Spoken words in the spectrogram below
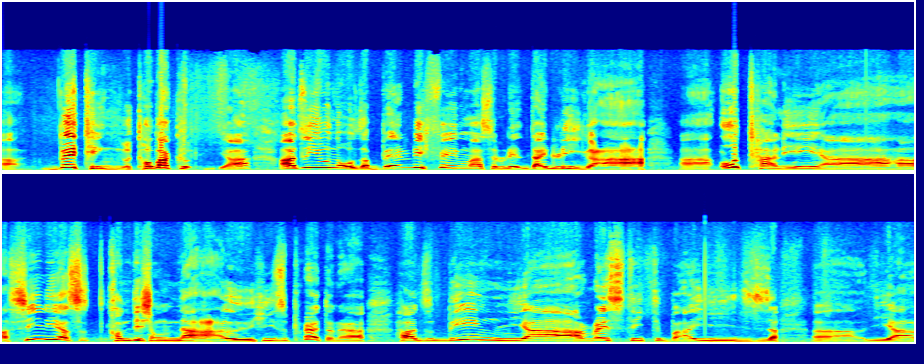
uh, betting tobacco. Yeah, as you know, the very famous leaguer uh, Otani, uh, serious condition now. His partner has been yeah, arrested by the uh, yeah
